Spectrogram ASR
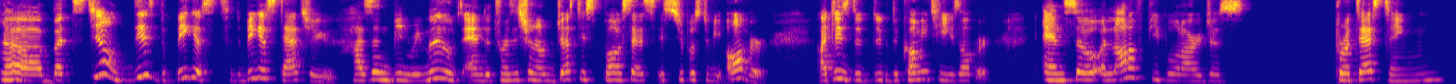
Uh, but still, this the biggest the biggest statue hasn't been removed, and the transitional justice process is supposed to be over. At least the, the, the committee is over, and so a lot of people are just protesting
